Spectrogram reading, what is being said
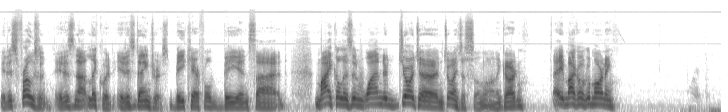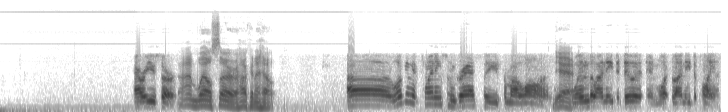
it is frozen. It is not liquid. It is dangerous. Be careful. Be inside. Michael is in Winder, Georgia, and joins us on Lawn and Garden. Hey, Michael, good morning. How are you, sir? I'm well, sir. How can I help? Uh, looking at planting some grass seed for my lawn. Yeah. When do I need to do it, and what do I need to plant?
